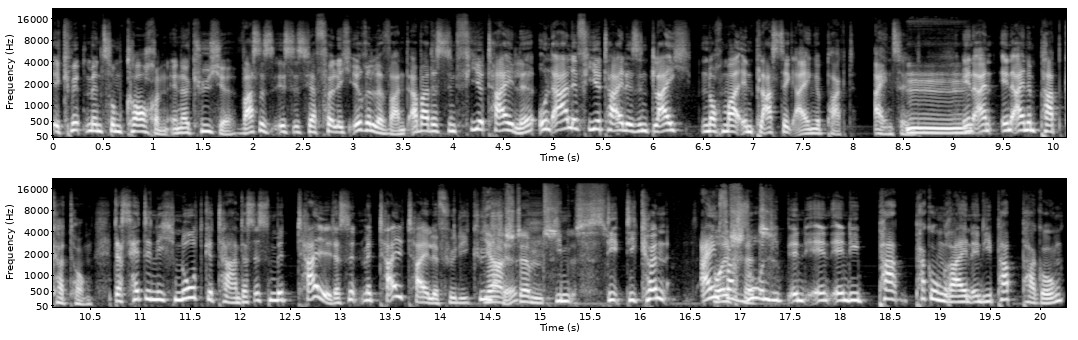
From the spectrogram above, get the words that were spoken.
Equipment zum Kochen in der Küche. Was es ist, ist ja völlig irrelevant. Aber das sind vier Teile und alle vier Teile sind gleich nochmal in Plastik eingepackt. Einzeln. Mm. In, ein, in einem Pappkarton. Das hätte nicht Not getan. Das ist Metall. Das sind Metallteile für die Küche. Ja, stimmt. Die, die, die können Einfach Bullshit. so in die, in, in, in die Packung rein, in die Papppackung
